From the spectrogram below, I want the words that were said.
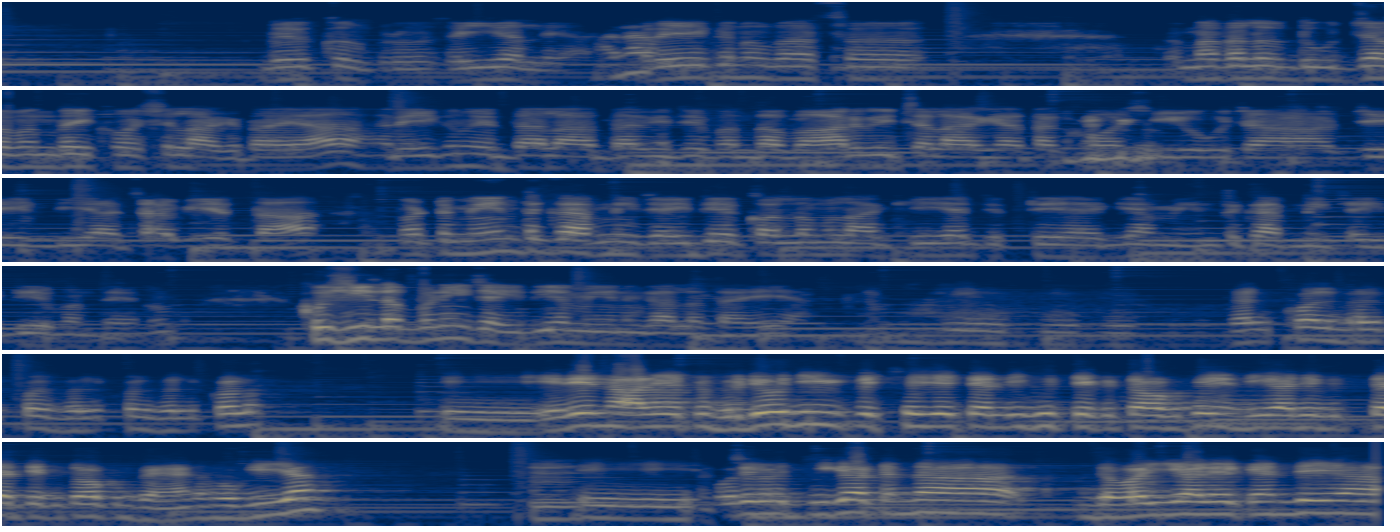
ਬਿਲਕੁਲ ਬ్రో ਸਹੀ ਗੱਲ ਆ? ਹਰੇਕ ਨੂੰ ਬਸ ਮਤਲਬ ਦੂਜਾ ਬੰਦਾ ਹੀ ਖੁਸ਼ ਲੱਗਦਾ ਆ। ਹਰੇਕ ਨੂੰ ਇਦਾਂ ਲੱਗਦਾ ਵੀ ਜੇ ਬੰਦਾ ਬਾਹਰ ਵੀ ਚਲਾ ਗਿਆ ਤਾਂ ਖੁਸ਼ ਹੀ ਹੋਊ ਜਾਂ ਜੇ ਇੰਡੀਆ ਚ ਆ ਵੀ ਇਦਾਂ ਬਟ ਮਿਹਨਤ ਕਰਨੀ ਚਾਹੀਦੀ ਹੈ ਕੁੱਲ ਮਿਲਾ ਕੇ ਆ ਜਿੱਤੇ ਹੈਗੇ ਆ ਮਿਹਨਤ ਕਰਨੀ ਚਾਹੀਦੀ ਹੈ ਬੰਦੇ ਨੂੰ। ਖੁਸ਼ੀ ਲੱਭਣੀ ਚਾਹੀਦੀ ਹੈ ਮੇਨ ਗੱਲ ਤਾਂ ਇਹ ਆ। ਜੀ ਜੀ ਜੀ ਬਿਲਕੁਲ ਬਿਲਕੁਲ ਬਿਲਕੁਲ ਬਿਲਕੁਲ। ਤੇ ਇਹਦੇ ਨਾਲ ਹੀ ਇੱਕ ਵੀਡੀਓ ਜੀ ਪਿੱਛੇ ਜੇ ਚੱਲੀ ਸੀ ਟਿਕਟੌਕ ਤੇ ਇੰਡੀਆ ਦੇ ਵਿੱਚ ਤਾਂ ਟਿਕਟੌਕ ਬੈਨ ਹੋ ਗਈ ਆ। ਤੇ ਉਹਦੇ ਵਿੱਚ ਸੀਗਾ ਕਹਿੰਦਾ ਦਵਾਈ ਵਾਲੇ ਕਹਿੰਦੇ ਆ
